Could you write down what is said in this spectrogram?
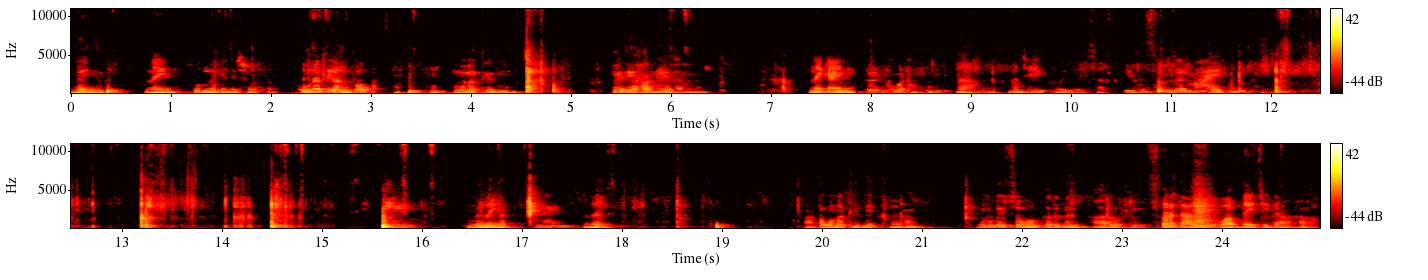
नाही नाही पूर्ण केल्याशिवाय. उन्हात घालून पाहू का? उन्हातले ना मग हात नाही. काही नाही. हा म्हणजे एक होईल सारखं. नाही. ना झालं आता उन्हातली घे हं. हं. एवढे सवण करायचं आणि आरव ठेवायचं. परत आ- वाफ द्यायची का? हां हां.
